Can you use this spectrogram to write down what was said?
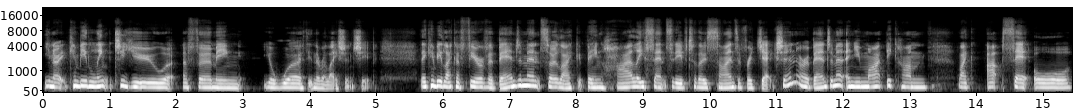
you know, it can be linked to you affirming your worth in the relationship. There can be like a fear of abandonment. So like being highly sensitive to those signs of rejection or abandonment. And you might become like upset or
